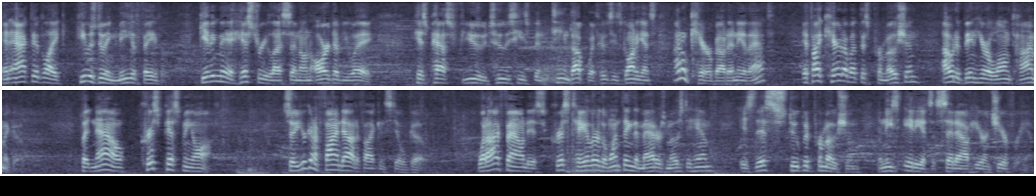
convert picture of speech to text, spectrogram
and acted like he was doing me a favor, giving me a history lesson on RWA, his past feuds, who's he's been teamed up with, who's he's gone against. I don't care about any of that. If I cared about this promotion, I would have been here a long time ago. But now, Chris pissed me off. So you're going to find out if I can still go. What I found is Chris Taylor, the one thing that matters most to him is this stupid promotion and these idiots that sit out here and cheer for him.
